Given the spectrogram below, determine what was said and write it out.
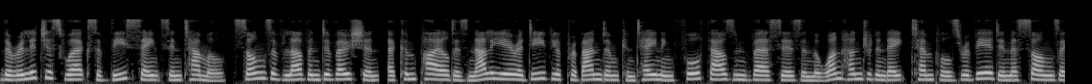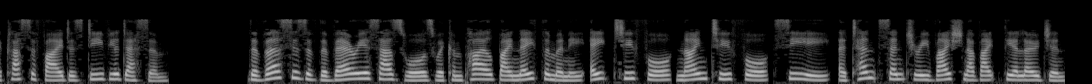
The religious works of these saints in Tamil, songs of love and devotion, are compiled as Nalayira Divya Prabandham containing 4,000 verses and the 108 temples revered in their songs are classified as Divya Desam. The verses of the various Azhwars were compiled by Nathamuni 824-924 CE, a 10th-century Vaishnavite theologian,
